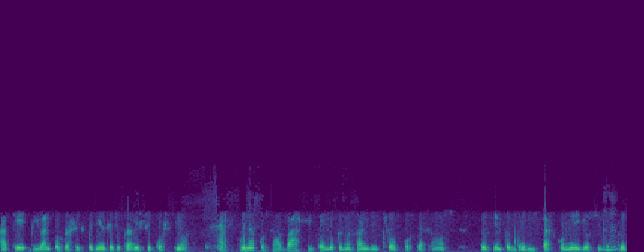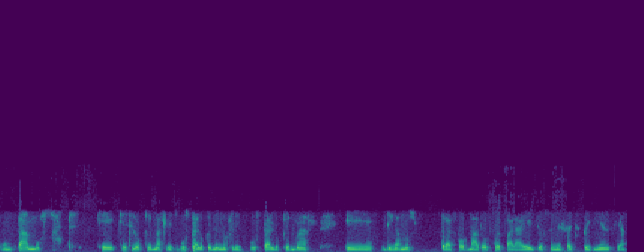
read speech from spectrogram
a que vivan otras experiencias y otra vez se cuestionen. Una cosa básica en lo que nos han dicho, porque hacemos todo el tiempo entrevistas con ellos y les preguntamos qué, qué es lo que más les gusta, lo que menos les gusta, lo que más, eh, digamos, transformador fue para ellos en esa experiencia.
